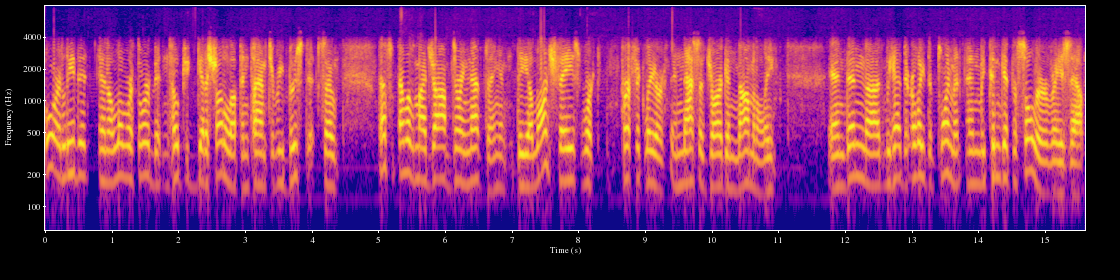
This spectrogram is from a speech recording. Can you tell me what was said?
or leave it in a low Earth orbit and hope you could get a shuttle up in time to reboost it. So that's that was my job during that thing. And the uh, launch phase worked perfectly, or in NASA jargon, nominally. And then uh, we had the early deployment, and we couldn't get the solar arrays out.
